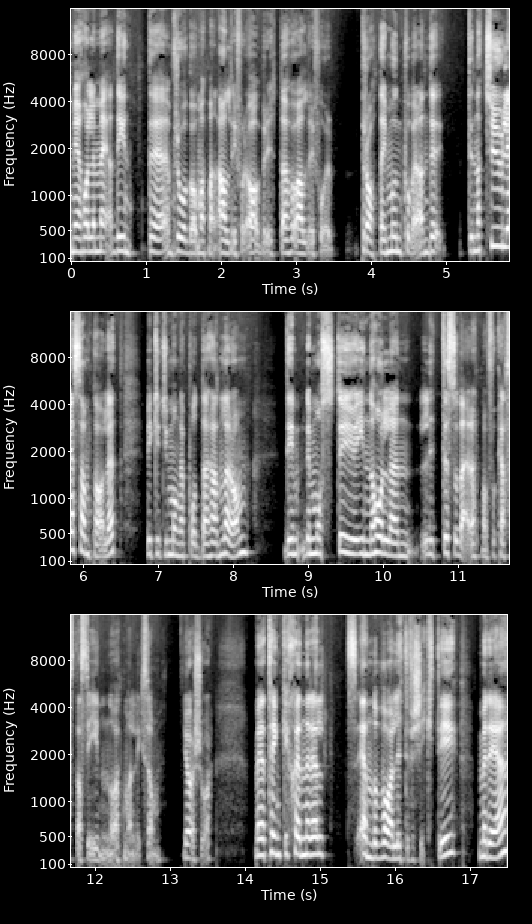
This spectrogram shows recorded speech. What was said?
Men jag håller med, det är inte en fråga om att man aldrig får avbryta och aldrig får prata i mun på varandra. Det, det naturliga samtalet, vilket ju många poddar handlar om, det, det måste ju innehålla en lite sådär att man får kasta sig in och att man liksom gör så. Men jag tänker generellt ändå vara lite försiktig med det.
